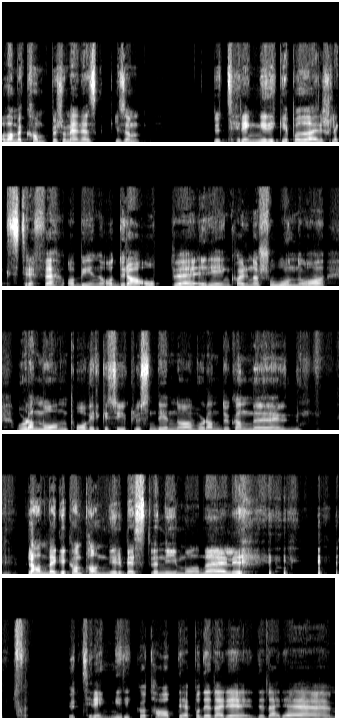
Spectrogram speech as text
Og da med kamper så mener jeg liksom du trenger ikke på det der slektstreffet å begynne å dra opp eh, reinkarnasjon og hvordan månen påvirker syklusen din, og hvordan du kan eh, planlegge kampanjer best ved nymåne, eller Du trenger ikke å ta opp det på det derre der eh,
